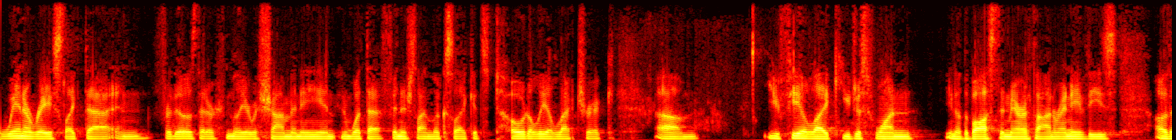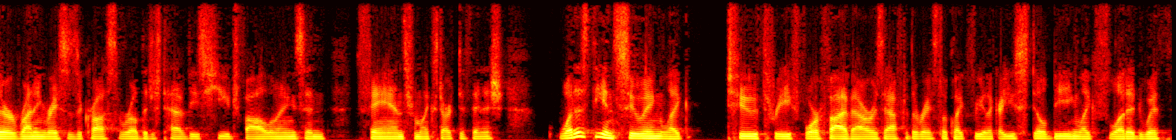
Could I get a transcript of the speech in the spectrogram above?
win a race like that. And for those that are familiar with Chamonix and, and what that finish line looks like, it's totally electric. Um, you feel like you just won you know the Boston Marathon or any of these other running races across the world that just have these huge followings and fans from like start to finish. What does the ensuing like two, three, four, five hours after the race look like for you? Like, are you still being like flooded with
